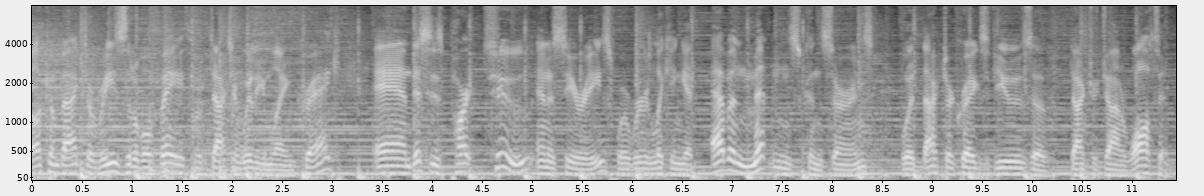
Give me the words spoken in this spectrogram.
Welcome back to Reasonable Faith with Dr. William Lane Craig. And this is part two in a series where we're looking at Evan Minton's concerns with Dr. Craig's views of Dr. John Walton.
